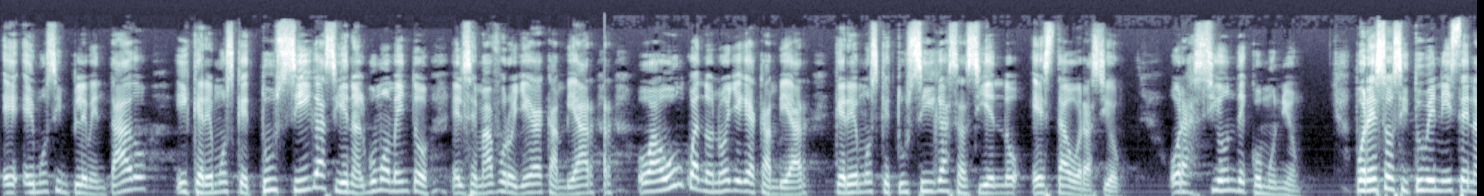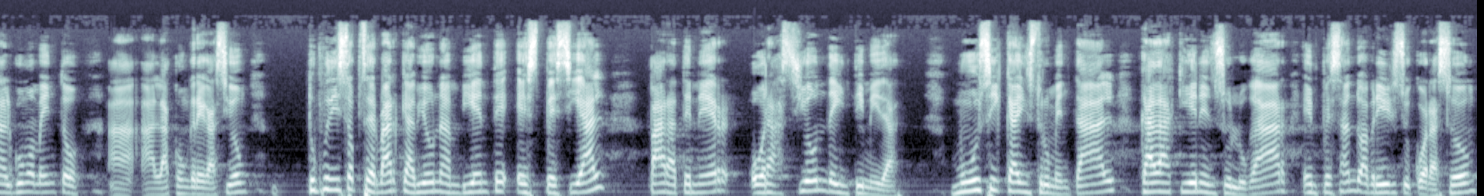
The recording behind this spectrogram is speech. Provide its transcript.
eh, hemos implementado y queremos que tú sigas si en algún momento el semáforo llega a cambiar o aun cuando no llegue a cambiar, queremos que tú sigas haciendo esta oración, oración de comunión. Por eso si tú viniste en algún momento a, a la congregación, tú pudiste observar que había un ambiente especial para tener oración de intimidad música instrumental, cada quien en su lugar, empezando a abrir su corazón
